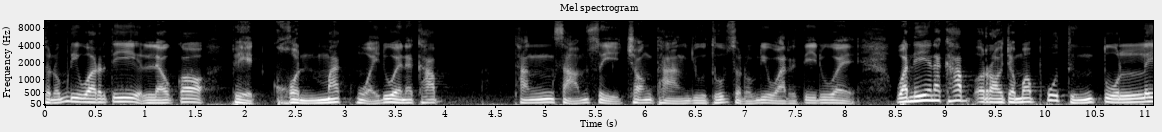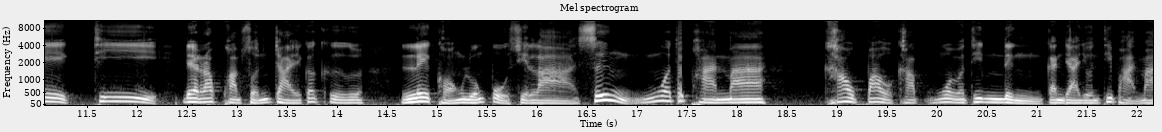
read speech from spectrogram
สนมดีวาไรตี้แล้วก็เพจคนมักหวยด้วยนะครับ ทั้ง 3-4 ช่องทาง YouTube สนมดีวาไรตี้ด้วย วันนี้นะครับเราจะมาพูดถึงตัวเลขที่ได้รับความสนใจก็คือเลขของหลวงปู่ศิลา ซึ่งงวดที่ผ่านมาเข้าเป้าครับ งวดวันที่ 1 กันยายนที่ผ่านมา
